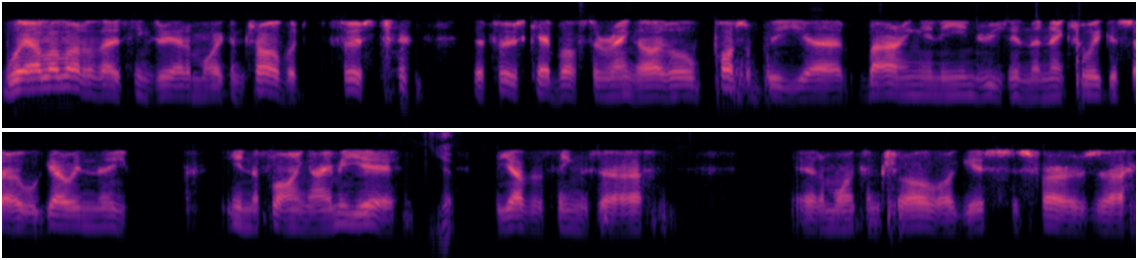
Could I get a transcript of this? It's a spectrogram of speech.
Well, a lot of those things are out of my control, but first. the first cab off the rank, I will possibly, uh, barring any injuries in the next week or so, will go in the in the Flying Amy. Yeah. Yep. The other things are out of my control, I guess, as far as uh,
